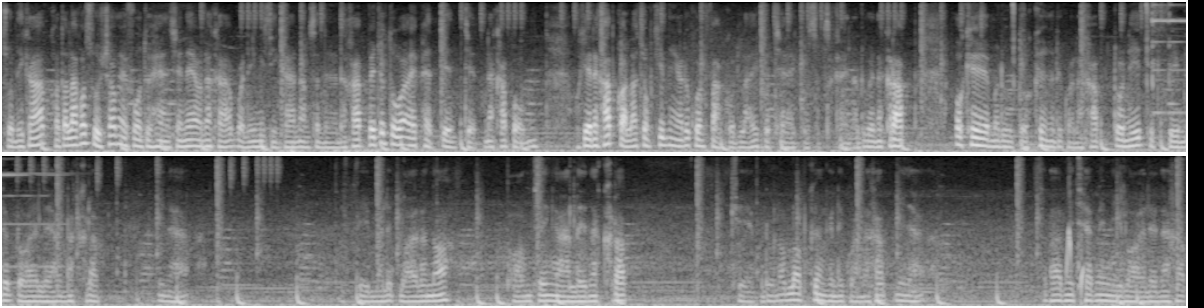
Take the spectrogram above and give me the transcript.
สวัสดีครับ ขอต้อนรับเข้าสู่ช่อง iPhone to Hand Channel นะครับ วันนี้มีสินค้านำเสนอนะครับ เป็นเจ้าตัว iPad Gen 7 นะครับผม โอเคนะครับ ก่อนรับชมคลิปยังไงทุกคนฝากกดไลค์ กดแชร์ กด Subscribe แล้วด้วยนะครับ โอเค มาดูตัวเครื่องกันดีกว่านะครับ ตัวนี้ติดฟิล์มเรียบร้อยแล้วนะครับ นี่นะฮะ ติดฟิล์มมาเรียบร้อยแล้วเนาะ พร้อมใช้งานเลยนะครับ โอเค มาดูรอบๆเครื่องกันดีกว่านะครับ นี่นะฮะ สภาพนี้แทบไม่มีรอยเลยนะครับ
